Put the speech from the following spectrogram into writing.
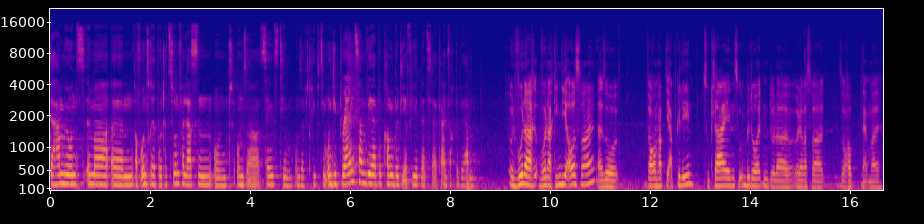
da haben wir uns immer ähm, auf unsere Reputation verlassen und unser Sales-Team, unser Vertriebsteam. Und die Brands haben wir bekommen über die Affiliate-Netzwerke einfach bewerben. Und wonach, wonach ging die Auswahl? Also warum habt ihr abgelehnt? Zu klein, zu unbedeutend oder, oder was war so Hauptmerkmal?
